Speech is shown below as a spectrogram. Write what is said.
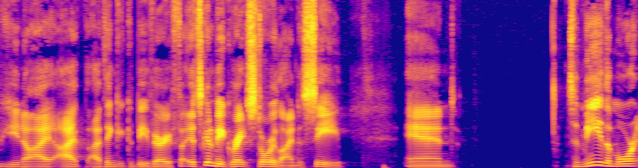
you know, I, I I think it could be very. Fun. It's going to be a great storyline to see, and to me, the more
